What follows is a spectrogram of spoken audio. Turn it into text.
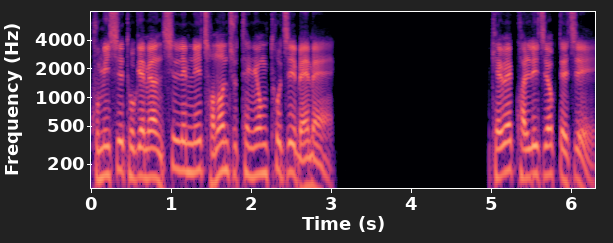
구미시 도계면 신림리 전원주택용 토지 매매 계획관리지역 대지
